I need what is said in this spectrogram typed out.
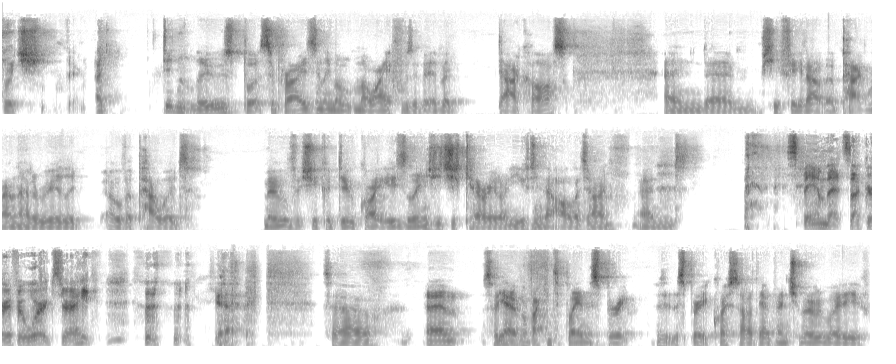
which I didn't lose, but surprisingly, my, my wife was a bit of a dark horse. And um, she figured out that Pac Man had a really overpowered move that she could do quite easily, and she just carried on using that all the time. And Spam that sucker if it works, right? yeah, so um, so yeah, I've gone back into playing the spirit. Is it the spirit quest or the adventure mode where you've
